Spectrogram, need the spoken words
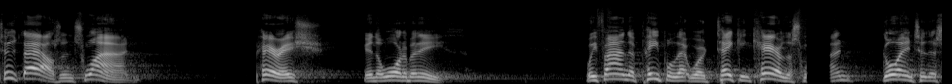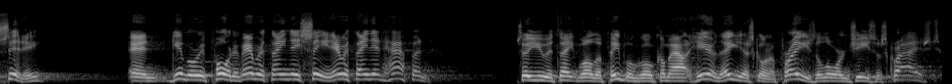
2,000 swine perish in the water beneath. We find the people that were taking care of the swine go into the city and give a report of everything they've seen, everything that happened. So you would think, well, the people are going to come out here and they're just going to praise the Lord Jesus Christ.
